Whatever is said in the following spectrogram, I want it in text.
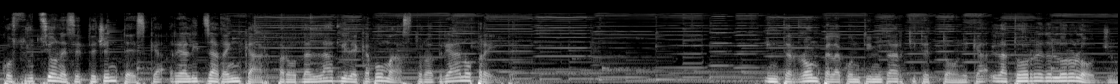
costruzione settecentesca realizzata in Carparo dall'abile capomastro Adriano Preite. Interrompe la continuità architettonica la torre dell'orologio,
